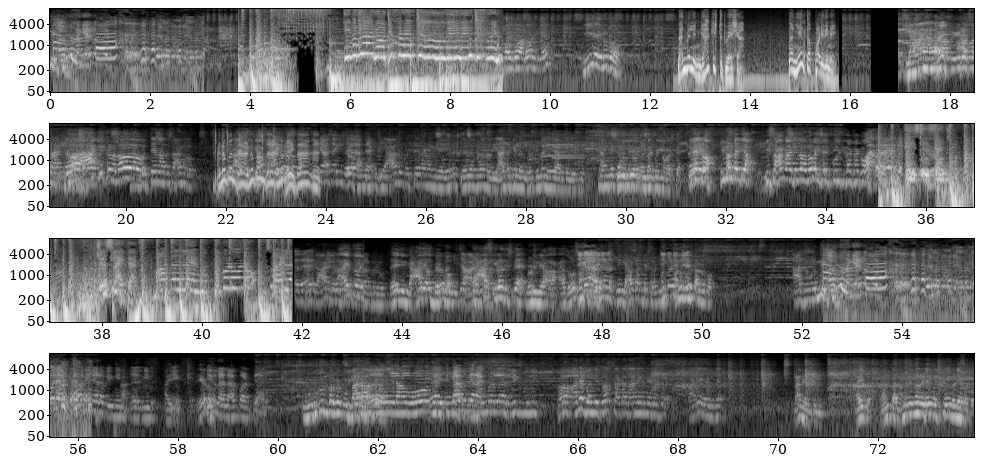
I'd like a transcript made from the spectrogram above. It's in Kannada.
ಈಗ ಇರುದು. ನನ್ ಮೇಲೆ ನಿನ್ಗೆ ಯಾಕೆ ಇಷ್ಟು ದ್ವೇಷ? ನಾನು ಏನ್ ತಪ್ಪು ಮಾಡಿದ್ದೀನಿ? ನಾನು ಆಯ್, ಇದು ಹಾಕ್ಲಿ ಕಣಲೋ. ಗೊತ್ತಿಲ್ಲ ಅದು ಸಾಂಗು. ಹಣ ಬಂದ ಹಣ ಬಂದ ಹಣ ಬಂದ ಯಾರು ಗೊತ್ತಿಲ್ಲ ನನ್ಗೆ ಏನು ಕೇಳಬೇಡ ನನಗೆ ಆಟಕ್ಕೆ ನನ್ಗೆ ಗೊತ್ತಿಲ್ಲ ನೀವು ಆಡ್ಕೊಂಡಿದ್ರು ನಾವು ಅಷ್ಟೇ ಇನ್ನೊಂದು ಐಡಿಯಾ ಈ ಸಾಂಗ್ ಆಗಿಲ್ಲ ಅಂದ್ರೆ ರೈಸ್ ಐದು He's different. Just like that. ಮಾತಲ್ಲೇ ಮುತ್ತು ಕೊಡೋನು ಸ್ಮೈಲ್ ಆಯ್ತು ಏ ನಿನ್ಗೆ ಹಾಡು ಯಾವ್ದು ಬೇಕು ನಾನ್ ನಿಜ ಟಾಸ್ಕ್ ಇರೋದು ಇಷ್ಟೇ ನೋಡಿ ಆ- ಅದು ಈಗ. ನಿಂಗೆ ಯಾವ ಸಾಂಗ್ ಬೇಕು ಸರ್ ಈಗ. ನೋಡಿ ನಾನು ಮಾಡ್ತೀಯ ಹುಡುಗನ್ ಬರ್ಬೇಕು ಬರಲ್ಲ ರಿಲೀಸ್ ಅದೇ ಬಂದಿದ್ದು. ಸಾಟ ನಾನೇನ್ ಹೇಳಿದ್ದು ಅದೇ ಹೇಳಿದೆ. ನಾನು ಹೇಳ್ತೀನಿ. ಆಯ್ತು. ಅಂತ ನಂಗಿನ್ನ ರೆಡಿ ನೆಕ್ಸ್ಟ್ ನೀನ್ ರೆಡಿ ಆಗ್ಬೇಕು.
